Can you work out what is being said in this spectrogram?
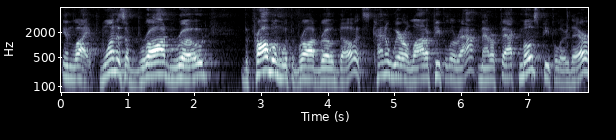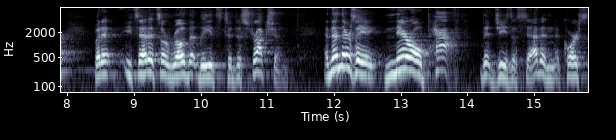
in life. One is a broad road the problem with the broad road, though, it's kind of where a lot of people are at. Matter of fact, most people are there. But it, he said it's a road that leads to destruction. And then there's a narrow path that Jesus said, and of course,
